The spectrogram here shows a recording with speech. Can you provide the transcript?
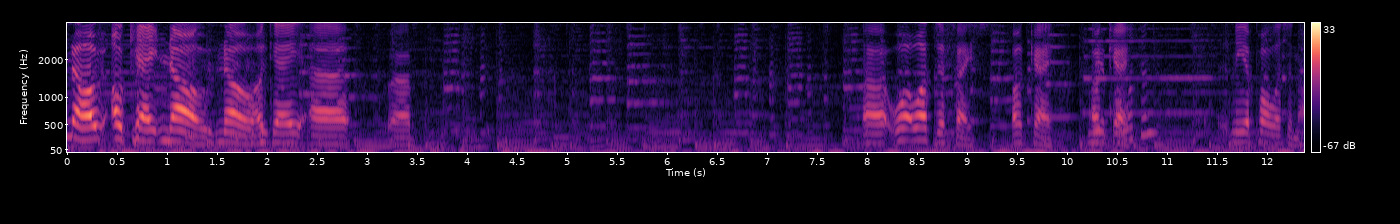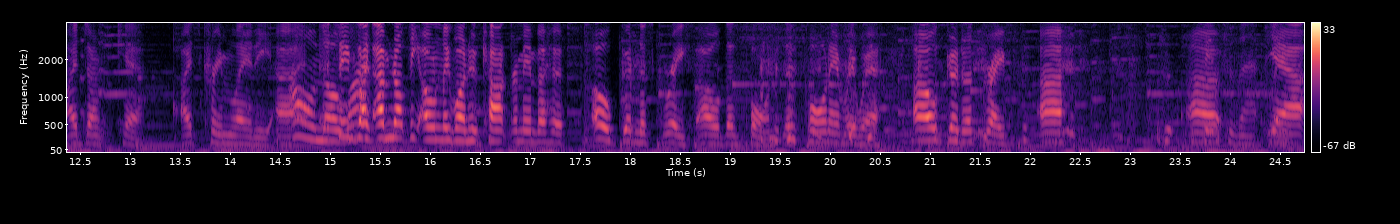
No, okay, no, no, okay, uh, uh. Uh, what, what's her face? Okay, okay. Neapolitan? Neapolitan, I don't care. Ice cream lady. Uh, Oh, no, It seems like I'm not the only one who can't remember her. Oh goodness grief! Oh, there's porn. There's porn everywhere. Oh goodness grief. Uh, Uh, Censor that. please. yeah,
